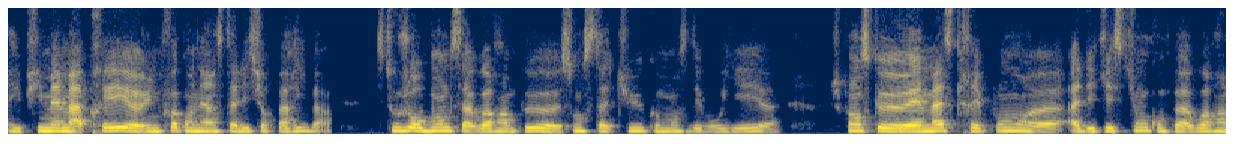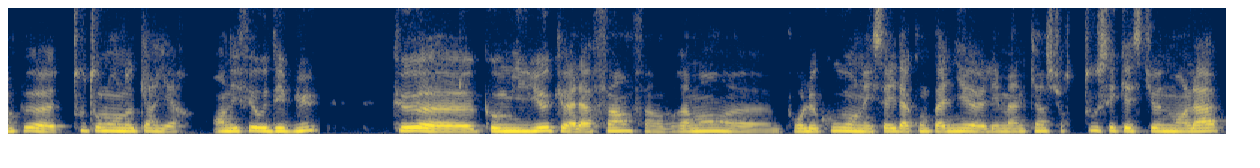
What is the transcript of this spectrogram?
Et puis même après, euh, une fois qu'on est installé sur Paris, bah, c'est toujours bon de savoir un peu son statut, comment se débrouiller. Je pense que MASC répond à des questions qu'on peut avoir un peu tout au long de nos carrières. En effet, au début, euh, qu'au milieu, qu'à la fin. Enfin, vraiment, euh, pour le coup, on essaye d'accompagner euh, les mannequins sur tous ces questionnements-là,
